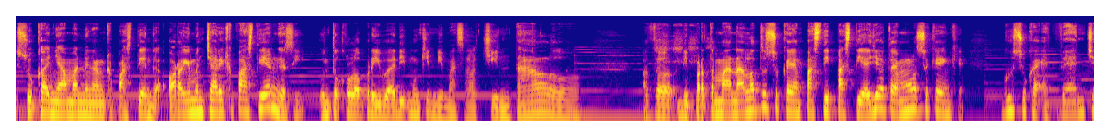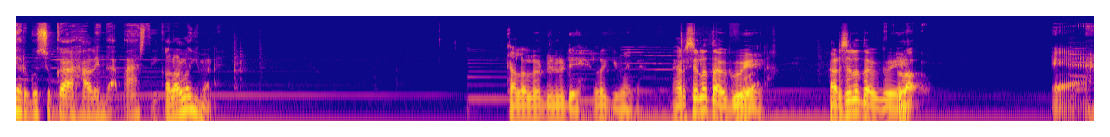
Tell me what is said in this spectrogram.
suka nyaman dengan kepastian nggak? Orang yang mencari kepastian gak sih? Untuk lo pribadi mungkin di masalah cinta lo atau di pertemanan lo tuh suka yang pasti-pasti aja atau emang lo suka yang kayak gue suka adventure, gue suka hal yang nggak pasti. Kalau lo gimana? Kalau lo dulu deh, lo gimana? Harusnya lo tahu gue. Harusnya lo tahu gue. Lo ya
